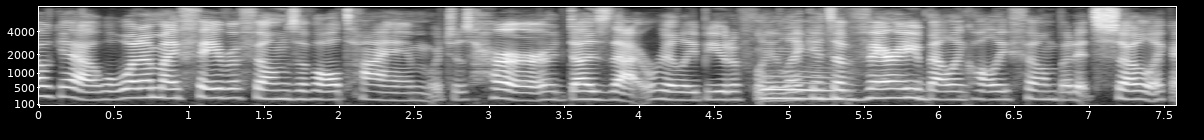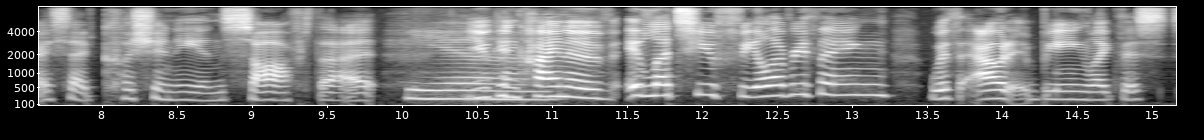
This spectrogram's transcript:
Oh yeah, well one of my favorite films of all time, which is Her, does that really beautifully. Like it's a Mm. very melancholy film, but it's so like I said cushiony and soft that Yeah. you can kind of it lets you feel everything without it being like this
